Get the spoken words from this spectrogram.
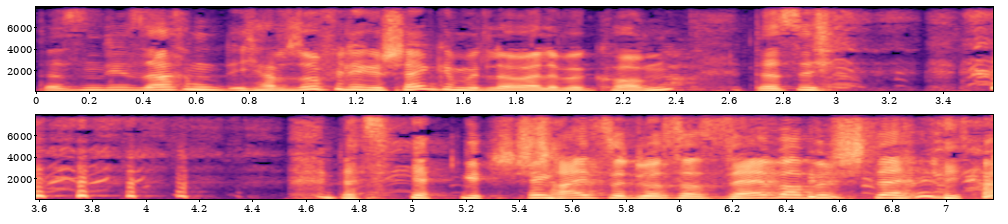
Das sind die Sachen. Ich habe so viele Geschenke mittlerweile bekommen, dass ich. dass ich ein Geschenk. Scheiße, du hast das selber bestellt?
